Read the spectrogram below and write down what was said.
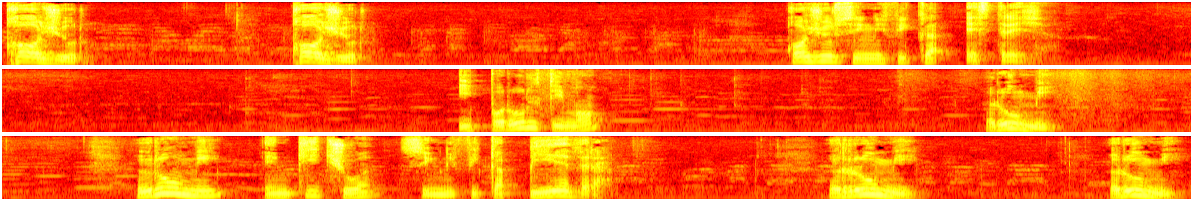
Koyur. Koyur. Koyur significa estrella. Y por último, Rumi. Rumi en quichua significa piedra. Rumi. Rumi.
